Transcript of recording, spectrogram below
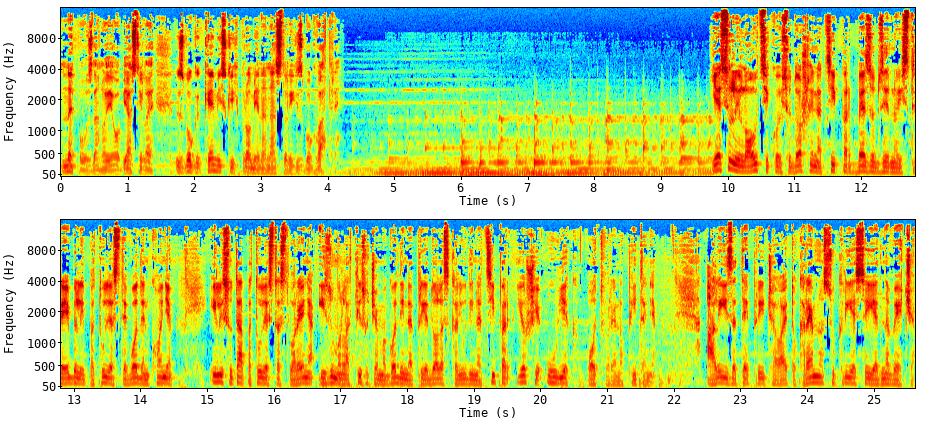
nepouzdano je objasnila je zbog kemijskih promjena nastalih zbog vatre. Jesu li lovci koji su došli na Cipar bezobzirno istrebili patuljaste voden konje ili su ta patuljasta stvorenja izumrla tisućama godina prije dolaska ljudi na Cipar još je uvijek otvoreno pitanje. Ali iza te priče o eto Kremnosu krije se jedna veća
